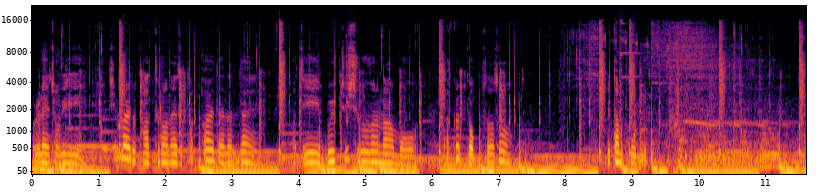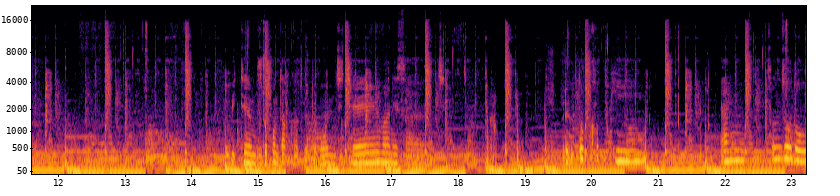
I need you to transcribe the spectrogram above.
원래 저기 신발도 다 드러내서 닦아야 되는데 아직 물티슈나 뭐 닦을 게 없어서 일단 보기. 밑에는 무조건 닦아줘야 돼. 먼지 제일 많이 쌓여요, 진짜. 그리고 또 커피, 양, 손소독.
